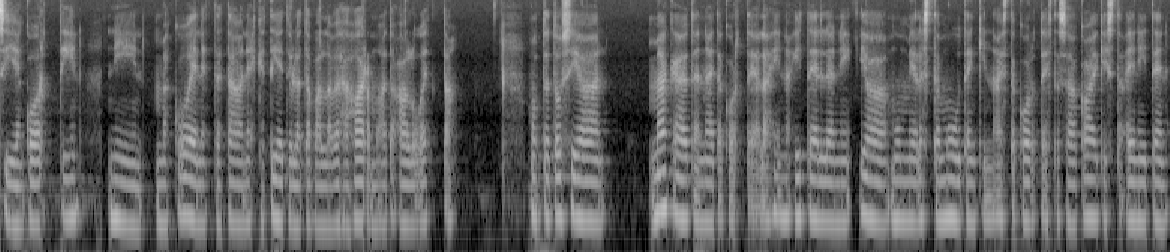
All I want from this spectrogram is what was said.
siihen korttiin, niin mä koen, että tämä on ehkä tietyllä tavalla vähän harmaata aluetta. Mutta tosiaan mä käytän näitä kortteja lähinnä itselleni ja mun mielestä muutenkin näistä korteista saa kaikista eniten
